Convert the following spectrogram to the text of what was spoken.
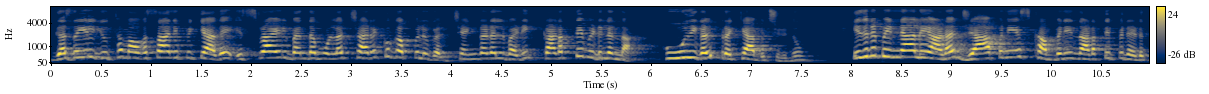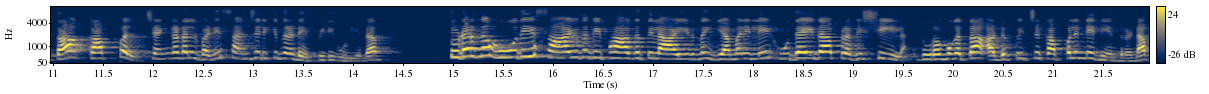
ഗസയിൽ യുദ്ധം അവസാനിപ്പിക്കാതെ ഇസ്രായേൽ ബന്ധമുള്ള ചരക്കു കപ്പലുകൾ ചെങ്കടൽ വഴി കടത്തിവിടില്ലെന്ന് ഹൂതികൾ പ്രഖ്യാപിച്ചിരുന്നു. ഇതിന് പിന്നാലെയാണ് ജാപ്പനീസ് കമ്പനി നടത്തിപ്പിനെടുത്ത കപ്പൽ ചെങ്കടൽ വഴി സഞ്ചരിക്കുന്നതിനിടെ പിടികൂടിയത്. തുടർന്ന് ഹൂതി സായുധ വിഭാഗത്തിലായിരുന്ന യമനിലെ ഹുദൈദ പ്രവിശ്യയിൽ തുറമുഖത്ത് അടുപ്പിച്ച കപ്പലിന്റെ നിയന്ത്രണം.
